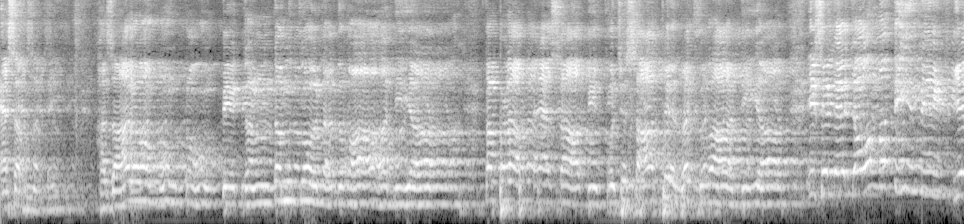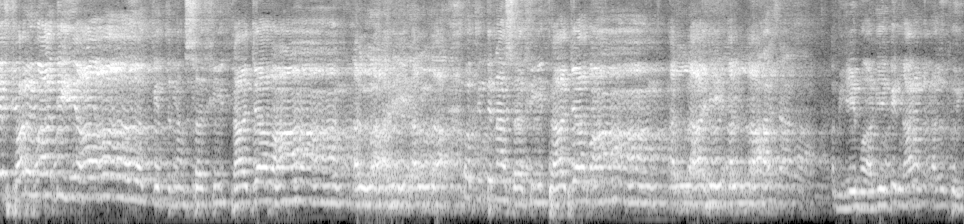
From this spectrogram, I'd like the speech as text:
ऐसा होना चाहिए। हज़ारों ऊंटों पे गंदम को लगवा दिया, कपड़ा पैसा भी कुछ साथ रखवा दिया। इसे ले जाओ मदीने ये फरमा दिया, कितना सखी था जवान, अल्लाह ही अल्लाह। और कितना सखी था जवान, अल्लाह ही अल्लाह। अब ये माविया कि नारा निकाल कोई?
